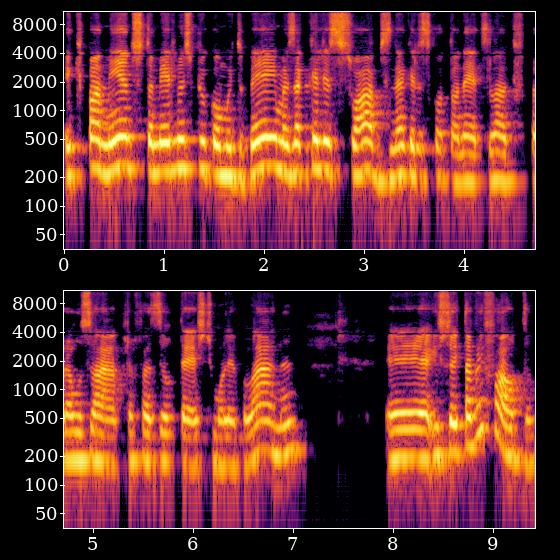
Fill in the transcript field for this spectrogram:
Equipamentos também ele não explicou muito bem, mas aqueles swabs, né, aqueles cotonetes lá para usar para fazer o teste molecular, né, é, isso aí estava em falta.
